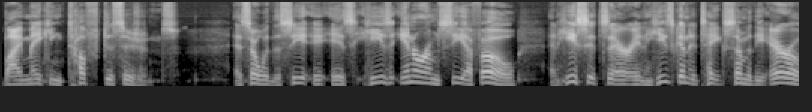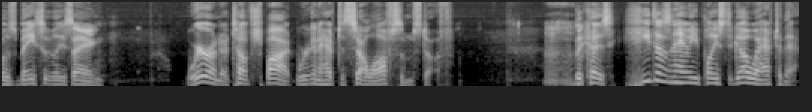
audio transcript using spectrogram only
by making tough decisions. And so when the C is he's interim CFO and he sits there and he's going to take some of the arrows basically saying we're in a tough spot. We're going to have to sell off some stuff. Mm-hmm. Because he doesn't have any place to go after that.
